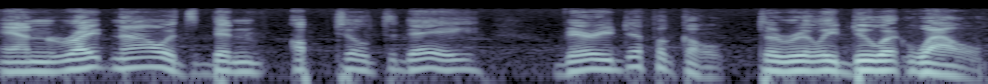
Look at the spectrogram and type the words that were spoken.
And right now, it's been up till today very difficult to really do it well.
